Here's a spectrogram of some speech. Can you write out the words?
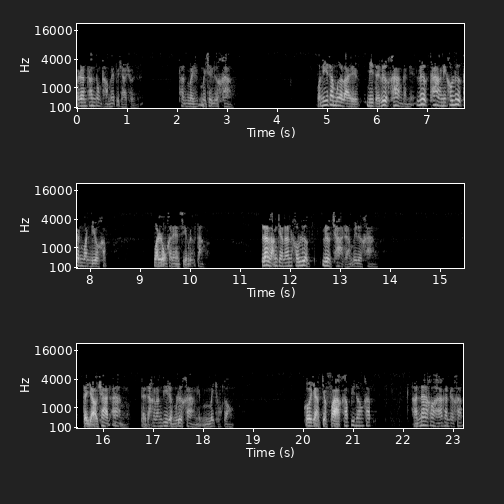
ราะฉะนั้นท่านต้องทำให้ประชาชน ท่านไม่ไม่ใช่เลือกข้าง วันนี้ถ้าเมื่อไรมีแต่เลือกข้างกันเนี่ย เลือกข้างนี้เขาเลือกกันวันเดียวครับ วันลงคะแนนเสียงเลือกตั้ง แล้วหลังจากนั้นเขาเลือกเลือกชาตินะไม่เลือกข้าง แต่ยาวชาติอ้าง แต่ทั้งทั้งที่เราเลือกข้างเนี่ยมันไม่ถูกต้อง ก็อยากจะฝากครับพี่น้องครับหันหน้าเข้าหากันนะครับ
